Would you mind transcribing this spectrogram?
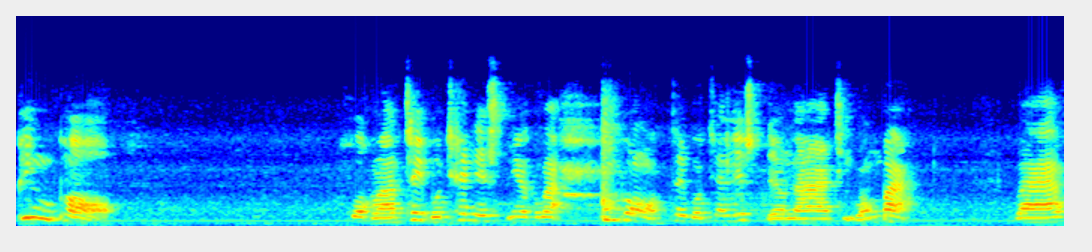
Ping pong. Hoặc là table tennis nha các bạn. Ping pong, table tennis đều là chỉ bóng bàn. Và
